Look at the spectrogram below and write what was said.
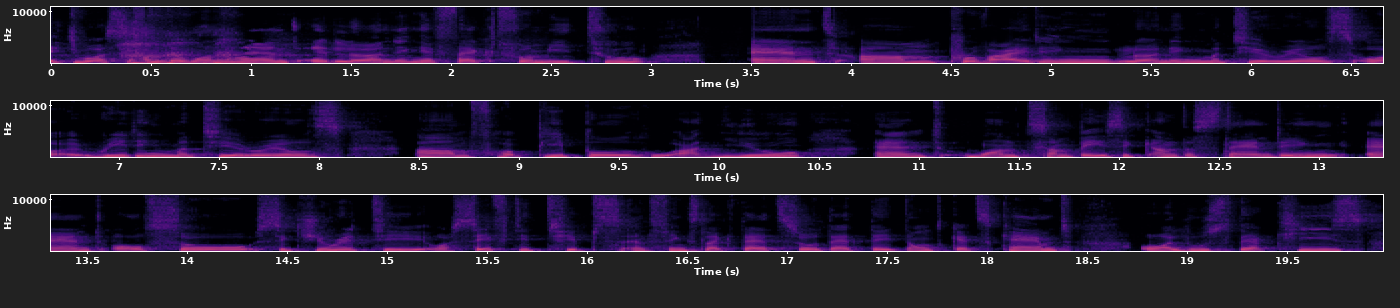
it, was on the one hand a learning effect for me too, and um, providing learning materials or reading materials um, for people who are new and want some basic understanding and also security or safety tips and things like that so that they don't get scammed or lose their keys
